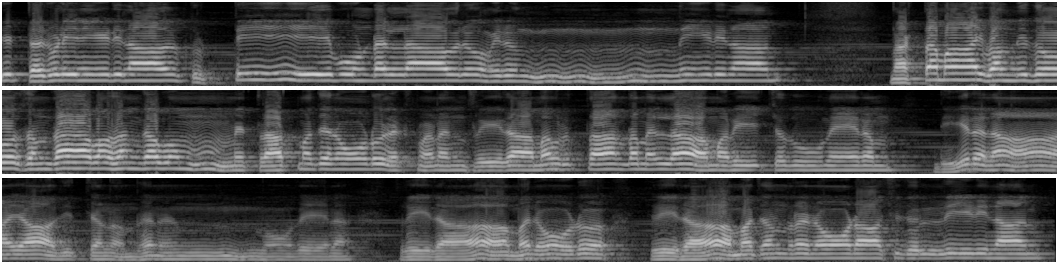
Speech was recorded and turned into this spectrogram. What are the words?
ചിട്ടരുളി നീടിനാൽ തുട്ടി പൂണ്ടെല്ലാവരും ഇരുന്നീടിനാൻ നഷ്ടമായി വന്നിതോ സന്താപസംഗവും മിത്രാത്മജനോടു ലക്ഷ്മണൻ ശ്രീരാമവൃത്താന്തമെല്ലാം അറിയിച്ചതു നേരം ധീരനായ ആദിത്യനന്ദനൻ മോദേന ശ്രീരാമനോട് ശ്രീരാമചന്ദ്രനോടാശു ചൊല്ലിയിടിനാൻ.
